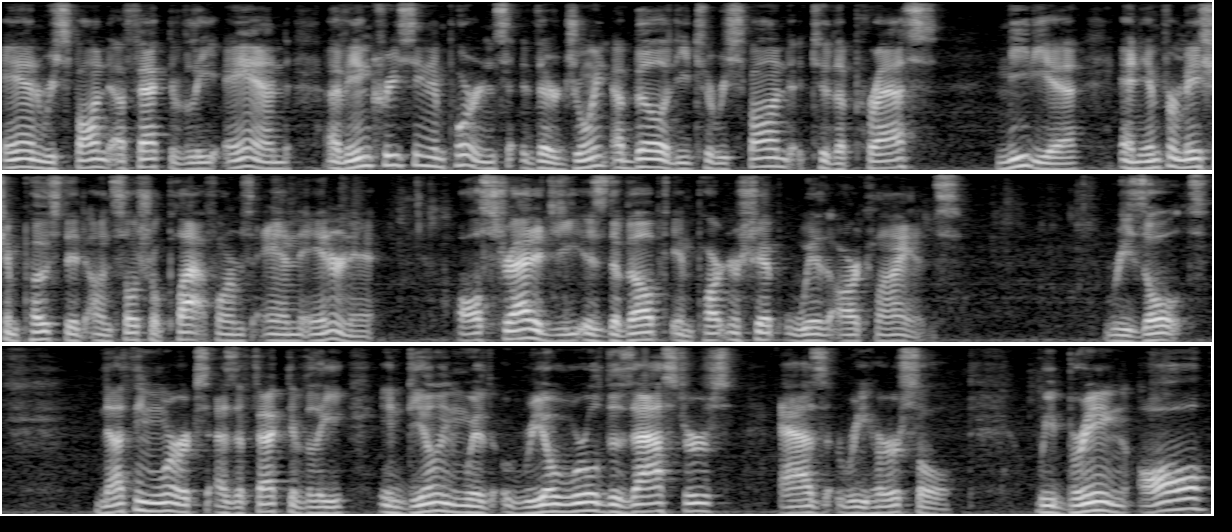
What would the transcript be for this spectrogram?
and respond effectively, and of increasing importance, their joint ability to respond to the press, media, and information posted on social platforms and the internet. All strategy is developed in partnership with our clients. Results Nothing works as effectively in dealing with real world disasters as rehearsal. We bring all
